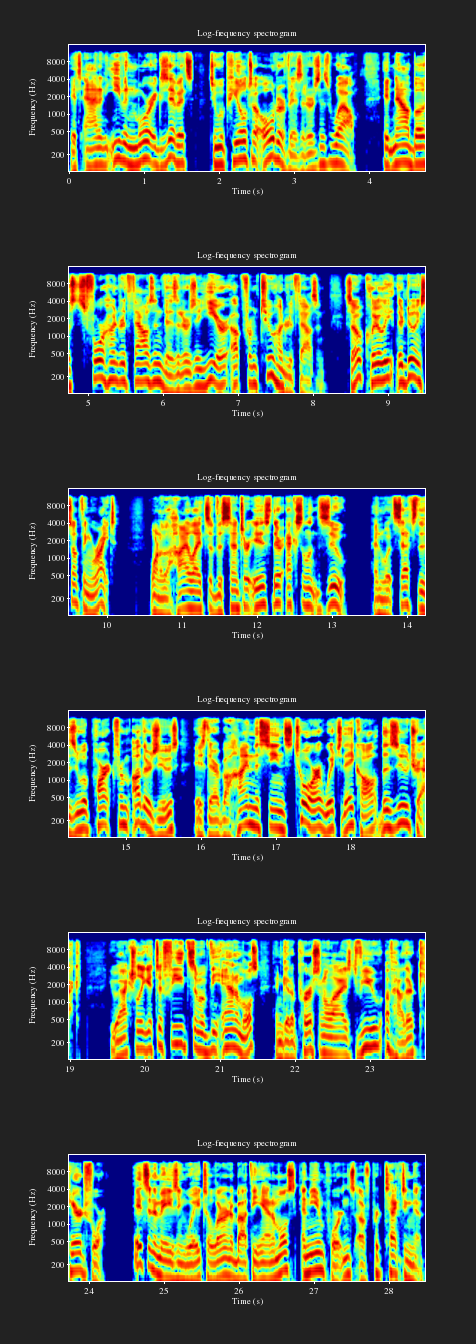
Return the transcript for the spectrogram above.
it's added even more exhibits to appeal to older visitors as well. It now boasts 400,000 visitors a year, up from 200,000. So clearly, they're doing something right. One of the highlights of the center is their excellent zoo. And what sets the zoo apart from other zoos is their behind the scenes tour, which they call the Zoo Trek you actually get to feed some of the animals and get a personalized view of how they're cared for. It's an amazing way to learn about the animals and the importance of protecting them.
